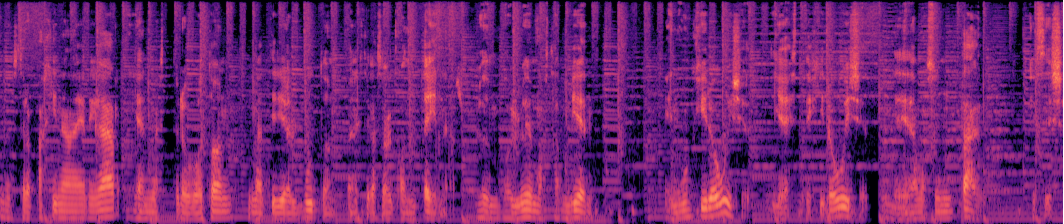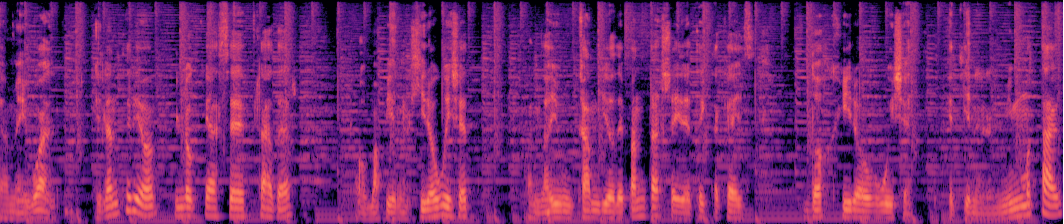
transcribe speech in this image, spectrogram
nuestra página de agregar y a nuestro botón material button en este caso al container lo envolvemos también en un giro widget y a este giro widget le damos un tag que se llame igual que el anterior lo que hace Flutter o más bien el Hero Widget, cuando hay un cambio de pantalla y detecta que hay dos Hero Widgets que tienen el mismo tag,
